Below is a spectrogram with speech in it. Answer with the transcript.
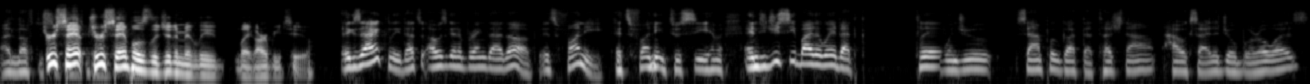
I'd love to. Drew see Sam- Drew. Sample is legitimately like RB two. Exactly. That's I was gonna bring that up. It's funny. It's funny to see him. And did you see, by the way, that clip when Drew Sample got that touchdown? How excited Joe Burrow was.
